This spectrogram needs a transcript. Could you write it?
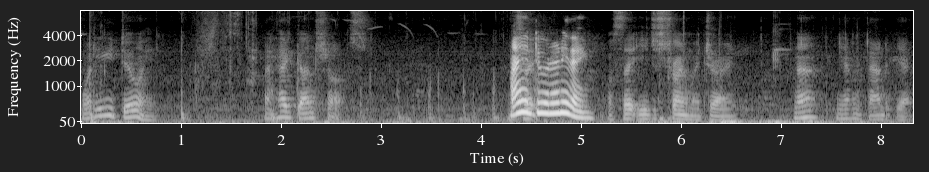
What are you doing? I heard gunshots. I ain't that- doing anything. What's that you destroying my drone? No, you haven't found it yet.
